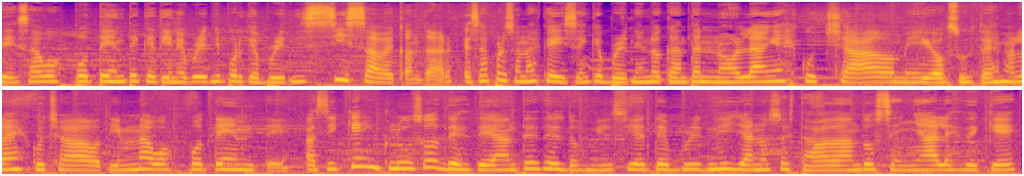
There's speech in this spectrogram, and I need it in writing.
esa voz potente que tiene Britney porque Britney sí sabe cantar. Esas personas que dicen que Britney no canta no la han escuchado, amigos. Ustedes no la han escuchado. Tiene una voz potente. Así que incluso desde antes del 2007 Britney ya nos estaba dando señales de que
